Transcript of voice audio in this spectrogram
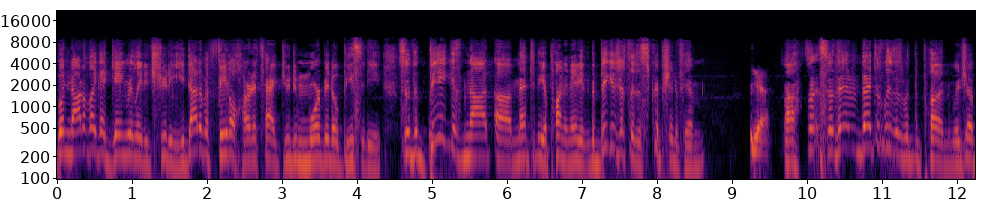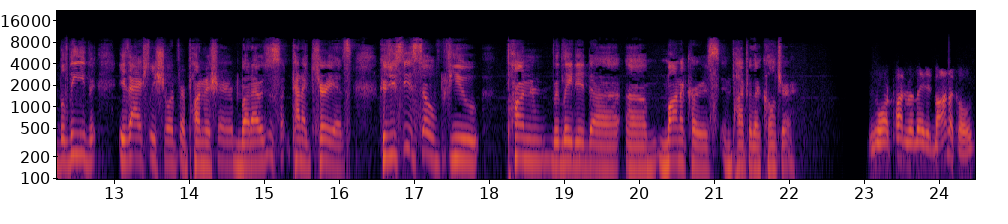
but not of like a gang-related shooting. He died of a fatal heart attack due to morbid obesity. So the big is not uh, meant to be a pun in anything. The big is just a description of him. yeah. Uh, so then that just leaves us with the pun, which I believe is actually short for Punisher. But I was just kind of curious because you see so few pun-related uh, um, monikers in popular culture. More pun related monocles.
